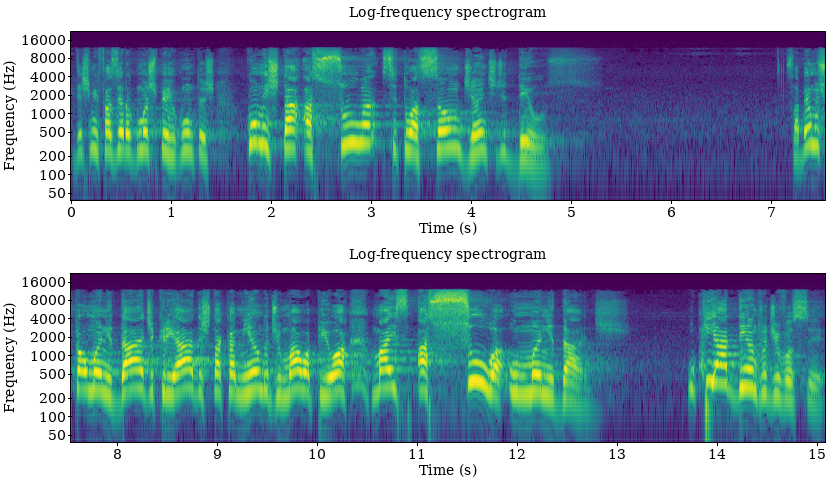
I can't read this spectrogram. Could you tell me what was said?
Deixe-me fazer algumas perguntas. Como está a sua situação diante de Deus? Sabemos que a humanidade criada está caminhando de mal a pior, mas a sua humanidade o que há dentro de você?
